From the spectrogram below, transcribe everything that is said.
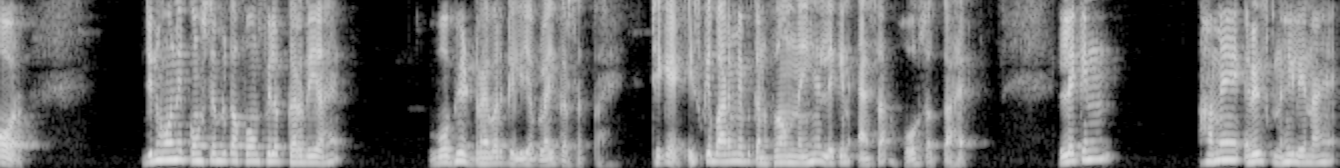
और जिन्होंने कांस्टेबल का फॉर्म फिलअप कर दिया है, वो भी ड्राइवर के लिए अप्लाई कर सकता है। ठीक है, इसके बारे में अभी कंफर्म नहीं है, लेकिन ऐसा हो सकता है। लेकिन हमें रिस्क नहीं लेना है।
